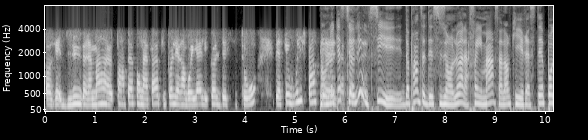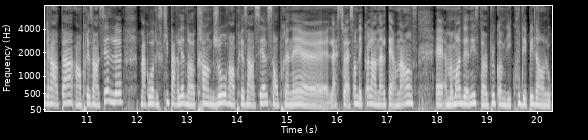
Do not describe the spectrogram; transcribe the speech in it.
aurait dû vraiment euh, penser à son affaire puis pas les renvoyer à l'école de sitôt. Parce que oui, je pense que. On l'a questionné aussi de prendre cette décision-là à la fin mars, alors qu'il restait pas grand temps en présentiel. Là. Marois Risky parlait d'un 30 jours en présentiel si on prenait euh, la situation de l'école en alternance. Euh, à un moment donné, c'est un peu comme des coups d'épée dans l'eau.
